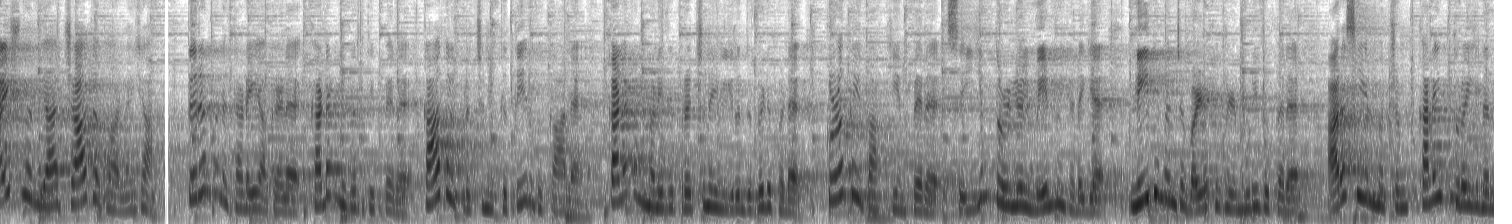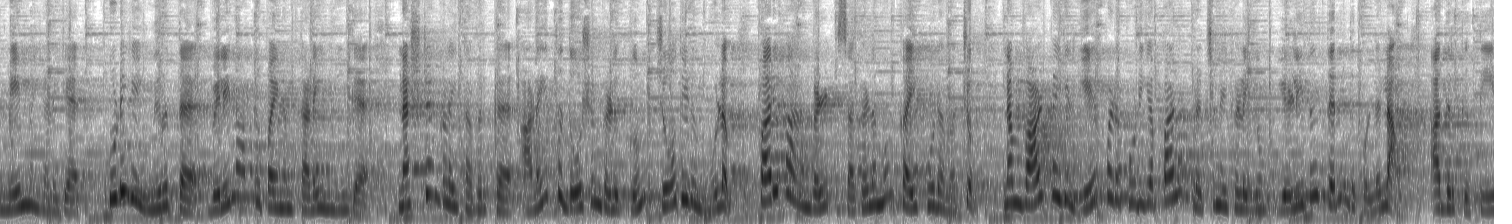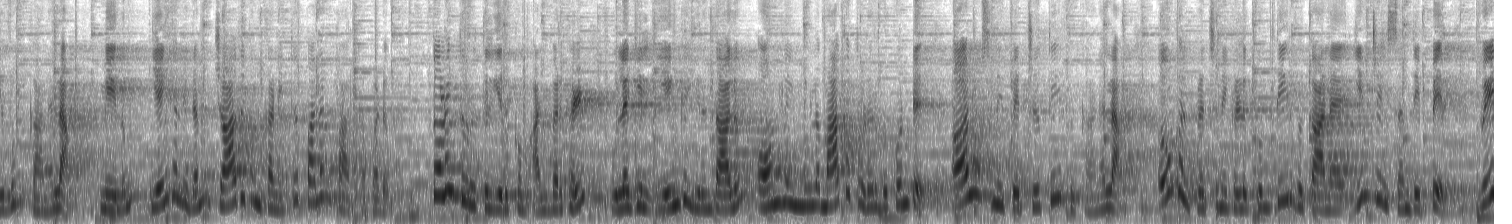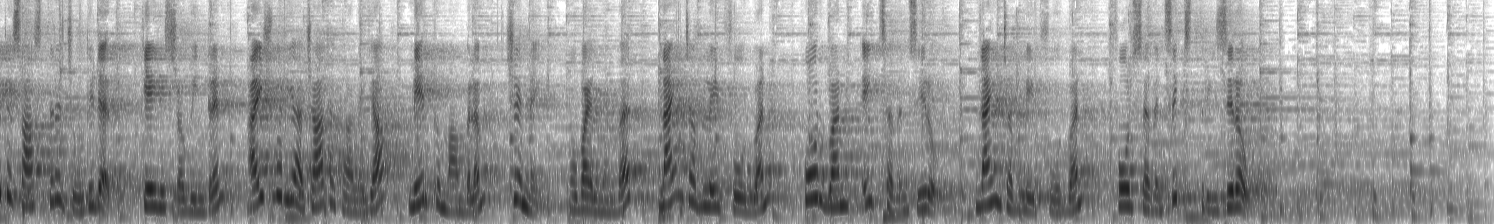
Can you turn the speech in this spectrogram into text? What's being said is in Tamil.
ஐஸ்வர்யா ஜாதகாலயா திருமண தடையாகல கடன் நிவர்த்தி பெற காதல் பிரச்சனைக்கு தீர்வு காண கணவன் மனைவி பிரச்சனையில் இருந்து விடுபட குழந்தை பாக்கியம் பெற செய்யும் தொழிலில் மேன்மையடைய நீதிமன்ற வழக்குகள் முடிவு பெற அரசியல் மற்றும் கலைத்துறையினர் மேன்மையடைய குடியை நிறுத்த வெளிநாட்டு பயணம் தடை நீங்க நஷ்டங்களை தவிர்க்க அனைத்து தோஷங்களுக்கும் ஜோதிடம் மூலம் பரிகாரங்கள் சகலமும் கைகூட மற்றும் நம் வாழ்க்கையில் ஏற்படக்கூடிய பல பிரச்சனைகளையும் எளிதில் தெரிந்து கொள்ளலாம். அதற்கு தீர்வும் காணலாம். மேலும் எங்களிடம் ஜாதகம் கணித்து பலன் பார்க்கப்படும். தொலைதூரத்தில் இருக்கும் அன்பர்கள் உலகில் எங்கு இருந்தாலும் ஆன்லைன் மூலமாக தொடர்பு கொண்டு ஆலோசனை பெற்று தீர்வு காணலாம். உங்கள் பிரச்சனைகளுக்கும் தீர்வு காண இன்றைய சந்திப்பில் வேத சாஸ்திர ஜோதிடர் கே எஸ் ரவீந்திரன் ஐஸ்வர்யா ஜாதகாலயா மேற்கு Mambalam Chennai. Mobile number nine double eight four one four one eight seven zero. Nine double eight four one four seven six three zero.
